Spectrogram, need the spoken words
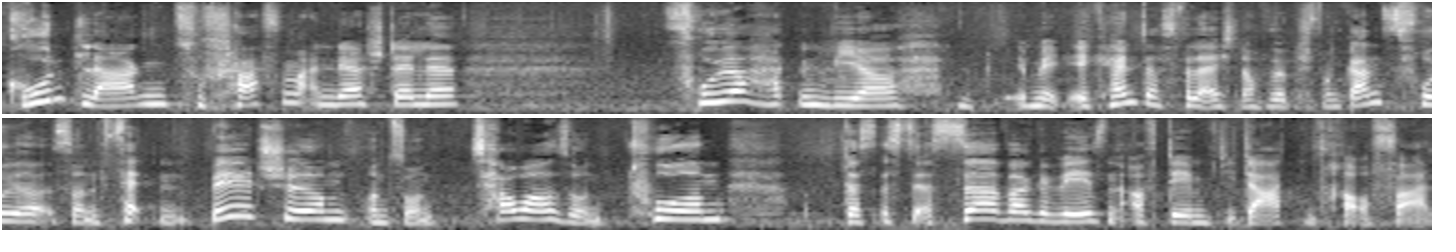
Grundlagen zu schaffen an der Stelle. Früher hatten wir, ihr kennt das vielleicht noch wirklich von ganz früher, so einen fetten Bildschirm und so einen Tower, so einen Turm. Das ist der Server gewesen, auf dem die Daten drauf waren.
